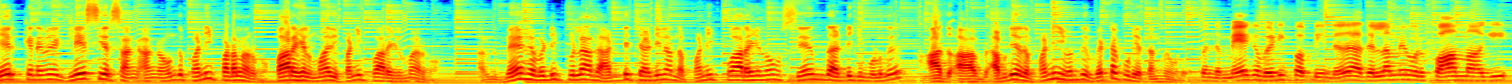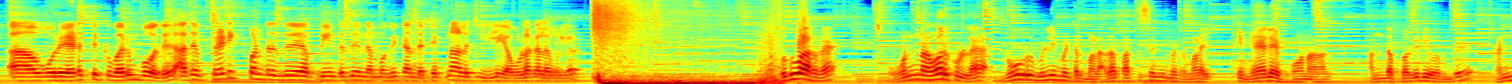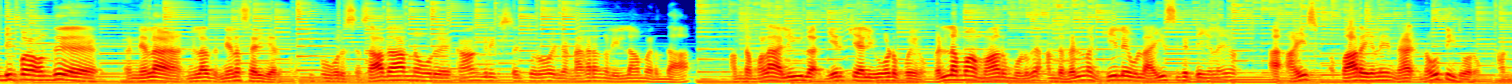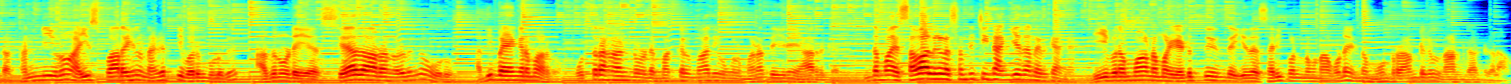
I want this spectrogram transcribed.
ஏற்கனவே கிளேசியர்ஸ் அங்கே அங்கே வந்து பனிப்படலம் இருக்கும். பாறைகள் மாதிரி பனிப்பாறைகள் மாதிரி இருக்கும். அந்த மேக வெடிப்பில் அதை அடிச்ச அடியில் அந்த பனிப்பாறைகளும் சேர்ந்து அடிக்கும் பொழுது அது அப்- அப்படியே அந்த பனி வந்து வெட்டக்கூடிய தன்மை உடைய இப்போ இந்த மேக வெடிப்பு அப்படின்றது அது எல்லாமே ஒரு ஃபார்ம் ஆகி ஒரு இடத்துக்கு வரும்போது அதை ப்ரெடிக்ட் பண்றது அப்படின்றது நம்ம கிட்ட அந்த டெக்னாலஜி இல்லையா உலக அளவுலயே பொதுவாகவே ஒன் ஹவருக்குள்ள நூறு மில்லிமீட்டர் மழை அதாவது பத்து சென்டிமீட்டர் மழைக்கு மேலே போனால் அந்த பகுதி வந்து கண்டிப்பாக வந்து நில நில நிலச்சரிவு இருக்கும் இப்போ ஒரு சாதாரண ஒரு காங்கிரீட் ஸ்ட்ரக்சரோ இல்லை நகரங்கள் இல்லாமல் இருந்தால் அந்த மழை அழிவில் இயற்கை அழிவோடு போயிடும் வெள்ளமாக மாறும் பொழுது அந்த வெள்ளம் கீழே உள்ள ஐஸ் கட்டிகளையும் ஐஸ் பாறைகளையும் ந நவுத்திக்கிட்டு வரும். அந்த தண்ணீரும் ஐஸ் பாறைகளும் நகர்த்தி வரும் பொழுது அதனுடைய சேதாரங்கிறதுங்க ஒரு அதிபயங்கரமாக இருக்கும். உத்தரகாண்டோட மக்கள் மாதிரி உங்கள் மனதைரியம் யார் இருக்காது. இந்த மாதிரி சவால்களை சந்திச்சுக்கிட்டு அங்கேயே தானே இருக்காங்க. தீவிரமாக நம்ம எடுத்து இந்த இதை சரி பண்ணோம்னா கூட இன்னும் மூன்று ஆண்டுகள் நான்கு ஆண்டுகள் ஆகும்.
